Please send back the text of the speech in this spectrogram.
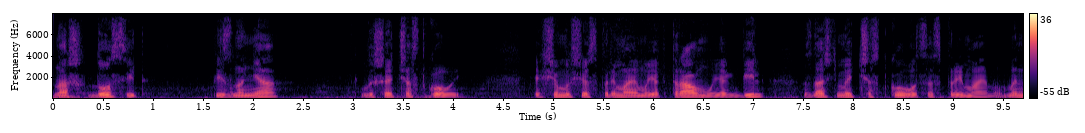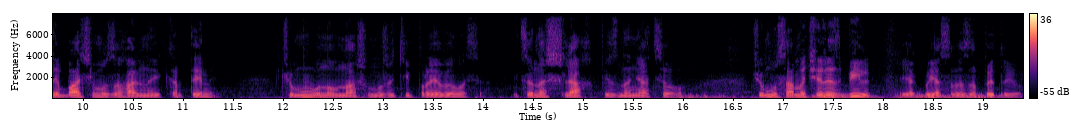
наш досвід пізнання лише частковий. Якщо ми щось сприймаємо як травму, як біль, значить ми частково це сприймаємо. Ми не бачимо загальної картини, чому воно в нашому житті проявилося. І це наш шлях пізнання цього. Чому саме через біль, якби я себе запитую,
